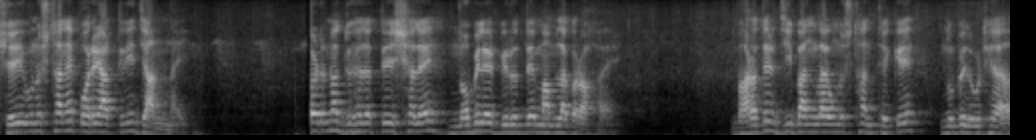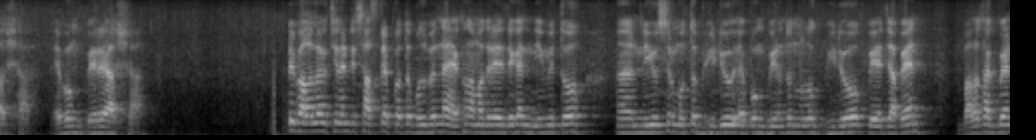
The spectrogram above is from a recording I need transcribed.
সেই অনুষ্ঠানে পরে আর তিনি যান নাই। ঘটনা দুই হাজার তেইশ সালে নোবেলের বিরুদ্ধে মামলা করা হয়। ভারতের জি বাংলা অনুষ্ঠান থেকে নোবেল উঠে আসা এবং বেড়ে আসা ভালো লাগে চ্যানেলটি সাবস্ক্রাইব করতে ভুলবেন না। এখন আমাদের এই জায়গায় নিয়মিত নিউজের মতো ভিডিও এবং বিনোদনমূলক ভিডিও পেয়ে যাবেন। ভালো থাকবেন,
